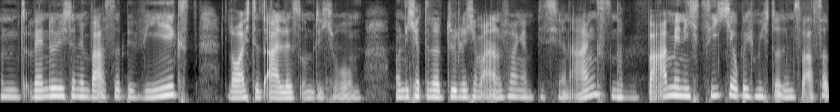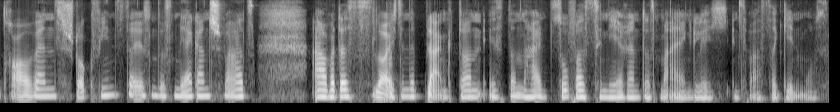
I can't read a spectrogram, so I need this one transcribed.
Und wenn du dich dann im Wasser bewegst, leuchtet alles um dich rum. Und ich hatte natürlich am Anfang ein bisschen Angst und war mir nicht sicher, ob ich mich dort ins Wasser traue, wenn es stockfinster ist und das Meer ganz schwarz. Aber das leuchtende Plankton ist dann halt so faszinierend, dass man eigentlich ins Wasser gehen muss.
